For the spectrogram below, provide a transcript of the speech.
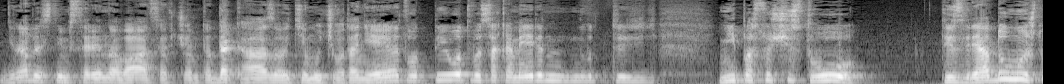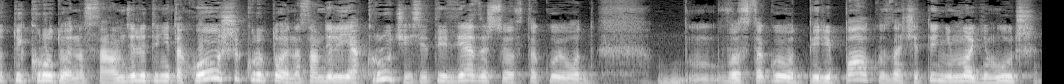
Не надо с ним соревноваться в чем-то, доказывать ему чего-то. Нет, вот ты вот высокомерен вот, не по существу. Ты зря думаешь, что ты крутой. На самом деле ты не такой уж и крутой. На самом деле я круче. Если ты ввязываешься вот в такую вот, вот в такую вот перепалку, значит ты немногим лучше.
